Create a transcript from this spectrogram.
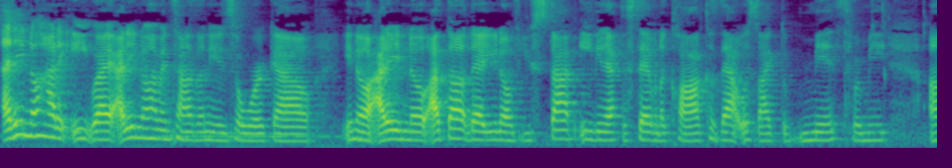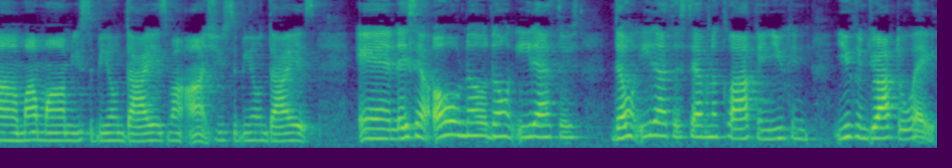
I didn't know how to eat right. I didn't know how many times I needed to work out. You know, I didn't know. I thought that, you know, if you stop eating after seven o'clock, because that was like the myth for me. Um, my mom used to be on diets. My aunts used to be on diets. And they said, oh, no, don't eat after, don't eat after seven o'clock and you can, you can drop the weight.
